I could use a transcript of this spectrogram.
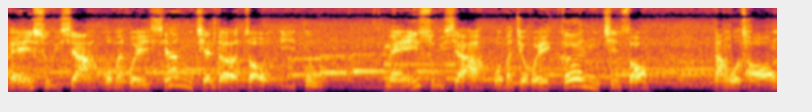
每数一下，我们会向前的走一步。每数一下，我们就会更轻松。当我从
